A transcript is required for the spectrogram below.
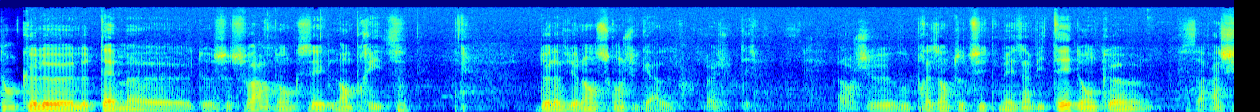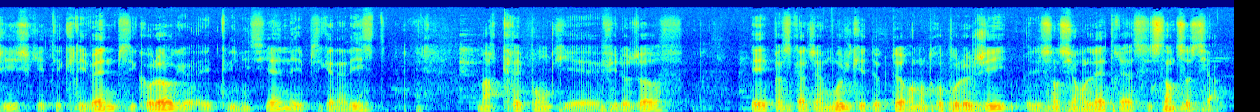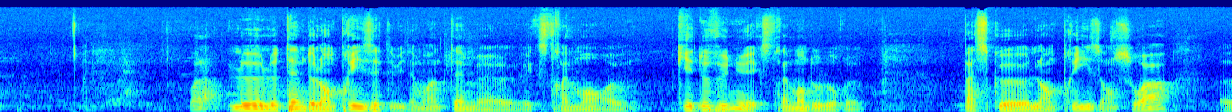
donc le, thème euh, de ce soir, donc, c'est l'emprise de la violence conjugale. Alors, je vous présente tout de suite mes invités. Donc, euh, Sarah Chiche, qui est écrivaine, psychologue et clinicienne et psychanalyste. Marc Crépon, qui est philosophe. Et Pascal Jamoul, qui est docteur en anthropologie, licencié en lettres et assistante sociale. Le, thème de l'emprise est évidemment un thème euh, extrêmement. Euh, qui est devenu extrêmement douloureux. Parce que l'emprise en soi euh,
